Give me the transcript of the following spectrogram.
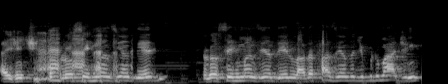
Aí a gente trouxe a irmãzinha dele, trouxe a irmãzinha dele lá da fazenda de Brumadinho,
